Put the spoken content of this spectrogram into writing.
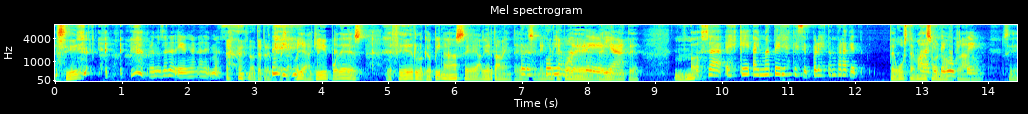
Sí. Pero no se lo digan a las demás. no te preocupes. Oye, aquí puedes decir lo que opinas eh, abiertamente, eh, sin ningún tipo de límite. O sea, es que hay materias que se prestan para que te guste más o no, claro. Sí.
